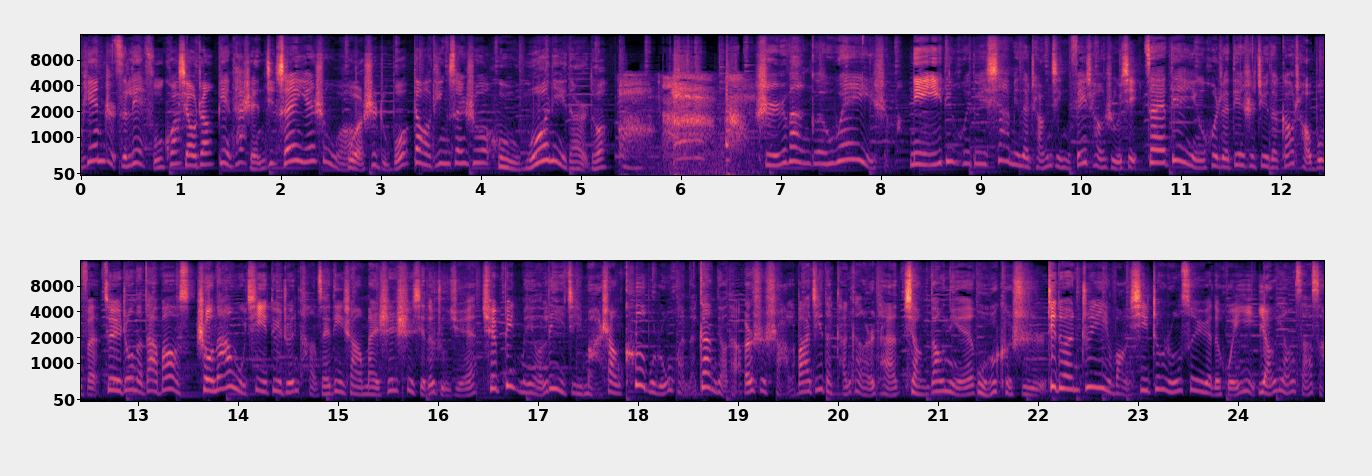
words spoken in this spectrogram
偏执、自恋、浮夸、嚣张、变态、神经。三爷是我，我是主播，道听三说，抚摸你的耳朵。十万个为什么，你一定会对下面的场景非常熟悉。在电影或者电视剧的高潮部分，最终的大 boss 手拿武器对准躺在地上满身是血的主角，却并没有立即马上刻不容缓的干掉他，而是傻了吧唧的侃侃而谈。想当年我可是这段追忆往昔峥嵘岁月的回忆，洋洋洒洒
